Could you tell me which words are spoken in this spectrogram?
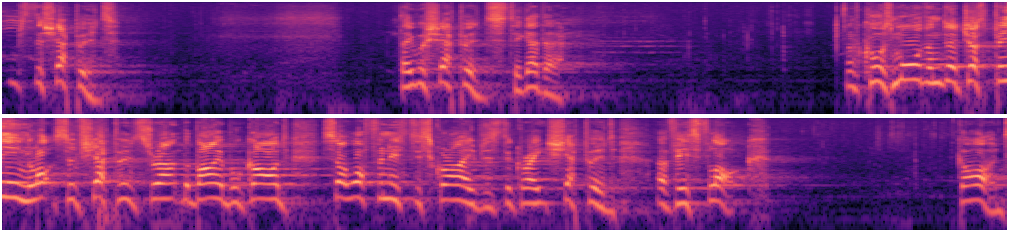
he was the shepherd. They were shepherds together. Of course, more than just being lots of shepherds throughout the Bible, God so often is described as the great shepherd of his flock. God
